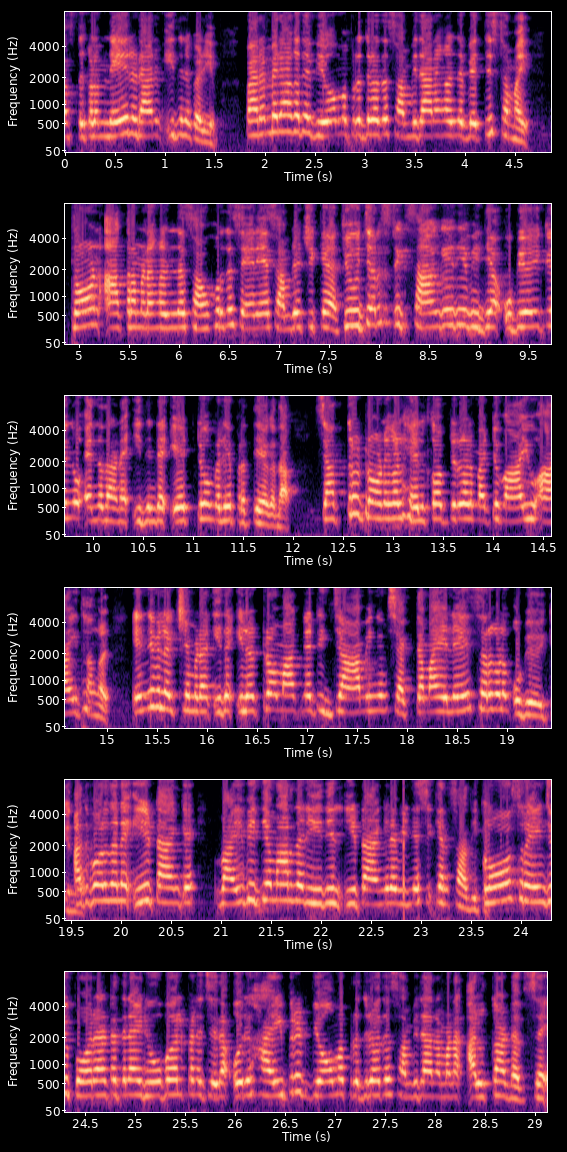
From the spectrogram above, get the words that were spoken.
വസ്തുക്കളും നേരിടാനും ഇതിന് കഴിയും. പരമ്പരാഗത വ്യോമ പ്രതിരോധ സംവിധാനങ്ങളിൽ നിന്ന് വ്യത്യസ്തമായി ഡ്രോൺ ആക്രമണങ്ങളിൽ നിന്ന് സൗഹൃദ സേനയെ സംരക്ഷിക്കാൻ ഫ്യൂച്ചറിസ്റ്റിക് സാങ്കേതിക വിദ്യ ഉപയോഗിക്കുന്നു എന്നതാണ് ഇതിന്റെ ഏറ്റവും വലിയ പ്രത്യേകത. ശത്രു ഡ്രോണുകൾ ഹെലികോപ്റ്ററുകൾ മറ്റു വായു ആയുധങ്ങൾ എന്നിവ ലക്ഷ്യമിടാൻ ഇത് ഇലക്ട്രോ മാഗ്നറ്റിക് ജാമിങ്ങും ശക്തമായ ലേസറുകളും ഉപയോഗിക്കുന്നു. അതുപോലെ തന്നെ ഈ ടാങ്ക് വൈവിധ്യമാർന്ന രീതിയിൽ ഈ ടാങ്കിനെ വിന്യസിക്കാൻ സാധിക്കും. ക്ലോസ് റേഞ്ച് പോരാട്ടത്തിനായി രൂപകൽപ്പന ചെയ്ത ഒരു ഹൈബ്രിഡ് വ്യോമ പ്രതിരോധ സംവിധാനമാണ് അൽക്കാ ഡബ്സെ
